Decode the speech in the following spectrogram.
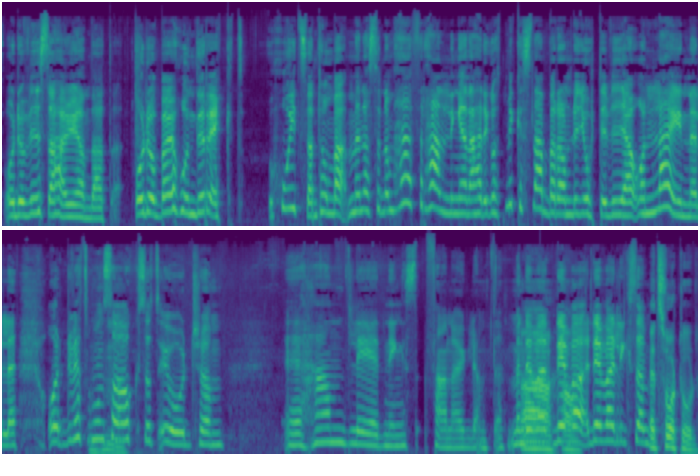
Och då visar han ju ändå att, och då börjar hon direkt Skitsamt, hon bara, men alltså de här förhandlingarna hade gått mycket snabbare om du gjort det via online eller, och du vet hon Mm. sa också ett ord som eh, handlednings, fan har jag glömt det, men det, Ah, var, det, ja. var, det var liksom Ett svårt ord.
